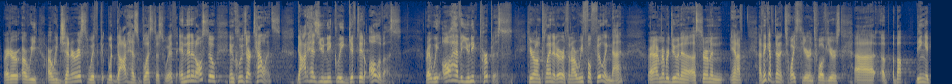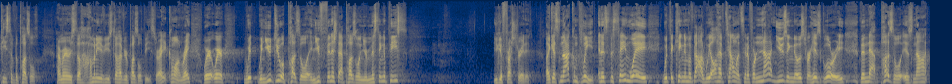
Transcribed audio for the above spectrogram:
right? Are, are, we, are we generous with what God has blessed us with? And then it also includes our talents. God has uniquely gifted all of us, right? We all have a unique purpose here on planet Earth. And are we fulfilling that? Right? I remember doing a, a sermon, man, I've, i think I've done it twice here in 12 years, uh, about being a piece of the puzzle. I remember still, how many of you still have your puzzle piece, right? Come on, right? Where, where with, when you do a puzzle and you finish that puzzle and you're missing a piece, you get frustrated. Like it's not complete. And it's the same way with the kingdom of God. We all have talents. And if we're not using those for His glory, then that puzzle is not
